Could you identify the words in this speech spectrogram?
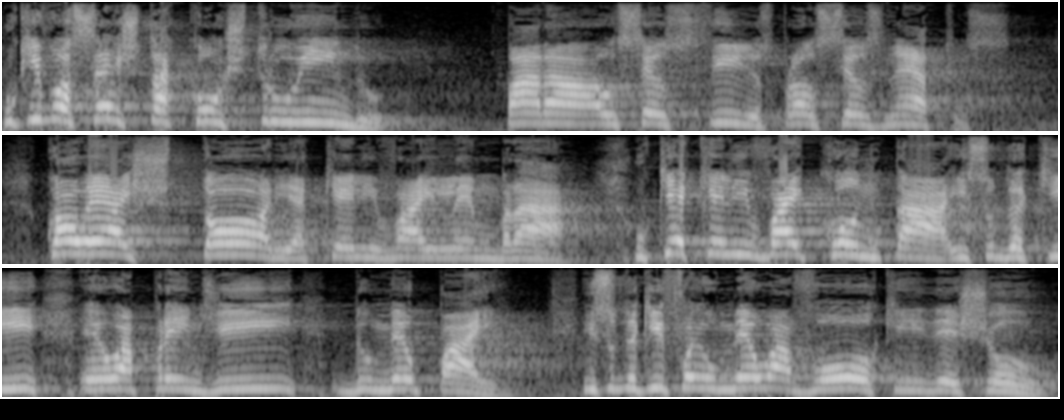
O que você está construindo para os seus filhos, para os seus netos? Qual é a história que ele vai lembrar? O que é que ele vai contar? Isso daqui eu aprendi do meu pai. Isso daqui foi o meu avô que deixou.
